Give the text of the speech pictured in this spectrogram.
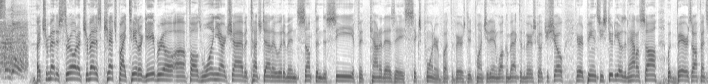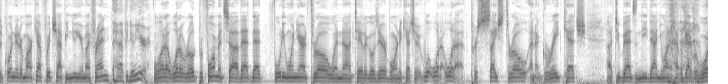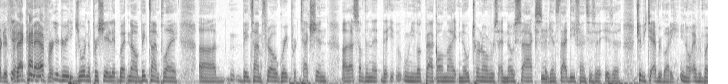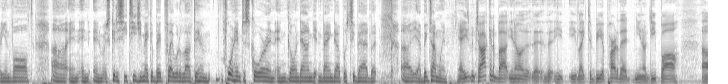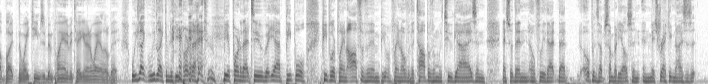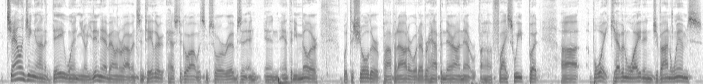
first and goal. A tremendous throw and a tremendous catch by Taylor Gabriel. Uh, falls one yard shy of a touchdown. It would have been something to see if it counted as a six pointer, but the Bears did punch it in. Welcome back to the Bears Coaches Show here at PNC Studios at Halas Hall with Bears offensive coordinator Mark Helfrich. Happy New Year, my friend. Happy New Year. What a what a road performance uh, that that 41 yard throw when uh, Taylor goes airborne to catch it. What what what a precise throw and a great catch. Uh, too bad's the knee down. You want to have a guy rewarded for yeah, that kind greedy, of effort. You're greedy. Jordan appreciated it, but no, big time play, uh, big time throw, great protection. Uh, that's something that, that you, when you look back all night, no turnovers and no sacks mm. against that defense is a, is a tribute to everybody. You know, everybody involved, uh, and, and and it was good to see TG make a big play. Would have loved to him for him to score, and, and going down, getting banged up was too bad. But uh, yeah, big time win. Yeah, he's been talking about you know that he he'd like to be a part of that you know deep ball. Uh, but the way teams have been playing have been taking it away a little bit. We'd like we'd like him to be part of that, be a part of that too. But yeah, people people are playing off of him. People are playing over the top of him with two guys, and and so then hopefully that that opens up somebody else, and, and Mitch recognizes it challenging on a day when you know you didn't have Allen Robinson. Taylor has to go out with some sore ribs, and and, and Anthony Miller with the shoulder popping out or whatever happened there on that uh, fly sweep. But uh, boy, Kevin White and Javon Wims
